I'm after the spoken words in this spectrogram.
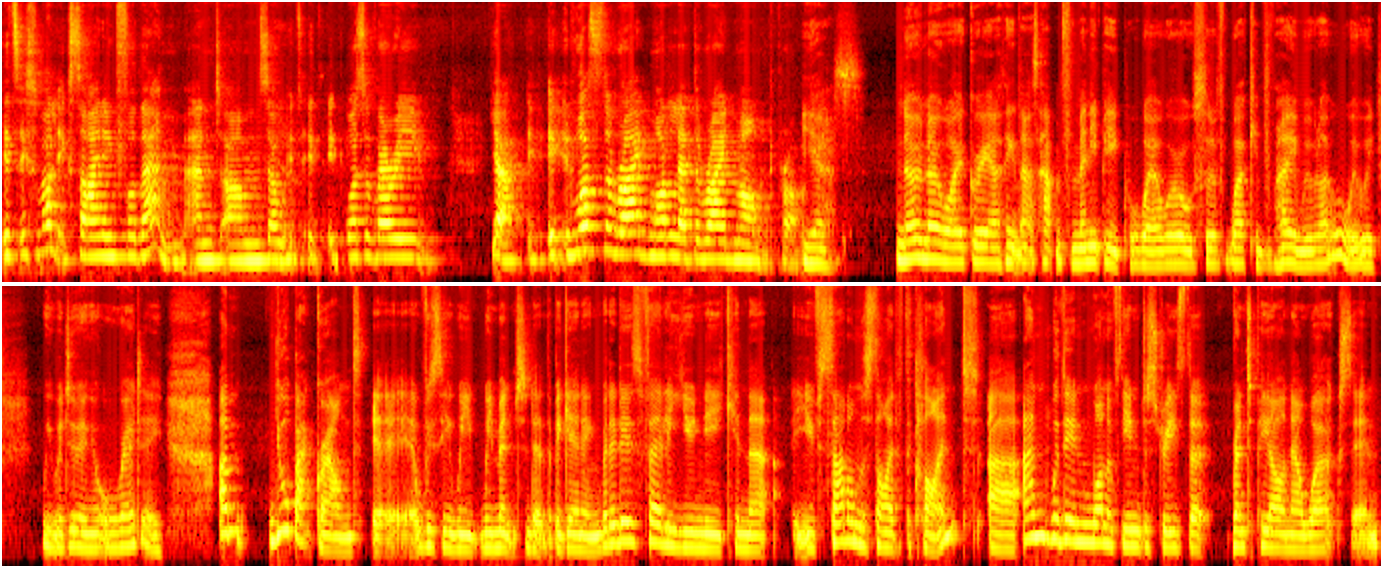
It's as well exciting for them, and um, so it, it, it was a very yeah it, it, it was the right model at the right moment probably. Yes. No, no, I agree. I think that's happened for many people where we're all sort of working from home. We were like, oh, we were we were doing it already. Um, your background, eh, obviously, we, we mentioned at the beginning, but it is fairly unique in that you've sat on the side of the client uh, and within one of the industries that Rent PR now works in.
